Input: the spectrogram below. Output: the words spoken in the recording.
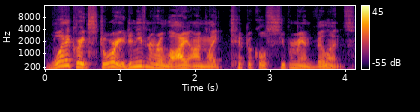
what a great story! It didn't even rely on like typical Superman villains.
